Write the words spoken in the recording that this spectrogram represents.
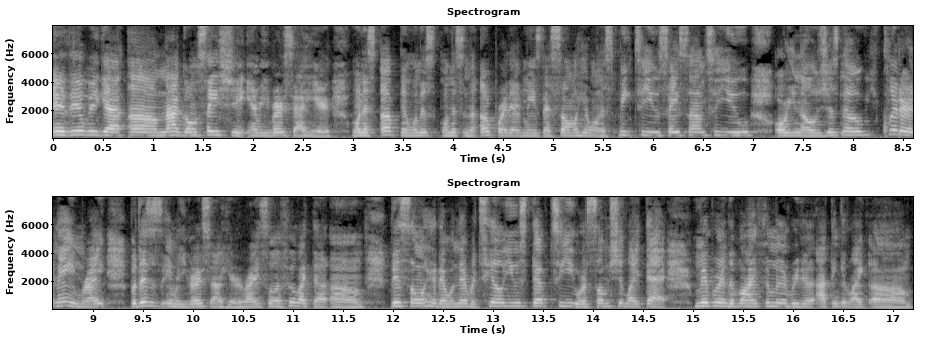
And then we got um not gonna say shit in reverse out here. When it's up and when it's when it's in the upright, that means that someone here wanna speak to you, say something to you, or you know, just know clear their name, right? But this is in reverse out here, right? So I feel like that um there's someone here that would never tell you, step to you, or some shit like that. Remember in Divine Feminine Reader, I think it like um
